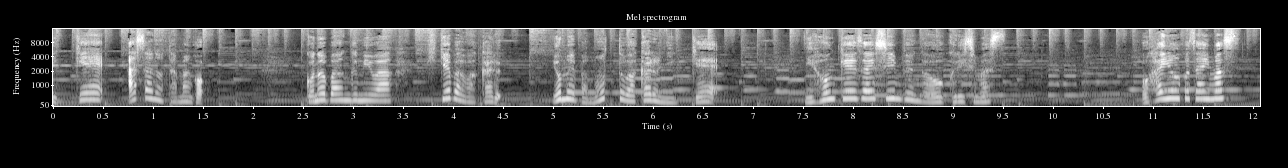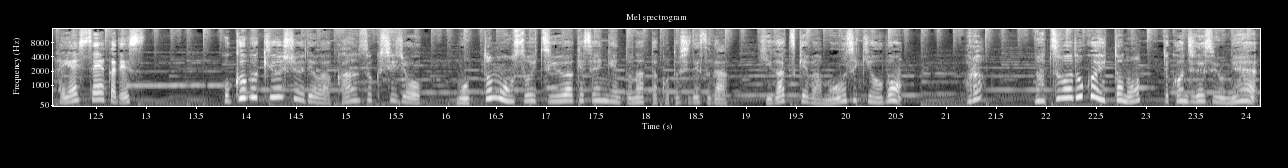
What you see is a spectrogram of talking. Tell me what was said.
日経朝の卵。この番組は聞けばわかる読めばもっとわかる日経。日本経済新聞がお送りします。おはようございます。林さやかです。北部九州では観測史上最も遅い梅雨明け宣言となった今年ですが気がつけばもうじきお盆。あら夏はどこへ行ったの？って感じですよね。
